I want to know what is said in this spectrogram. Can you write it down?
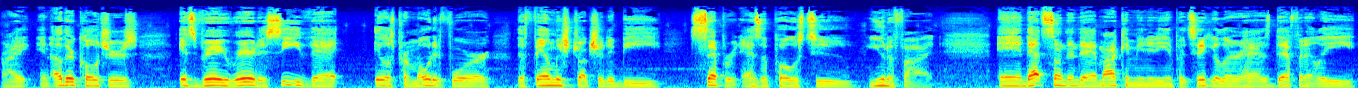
right? In other cultures, it's very rare to see that it was promoted for the family structure to be separate as opposed to unified. And that's something that my community in particular has definitely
